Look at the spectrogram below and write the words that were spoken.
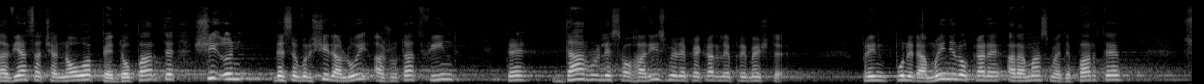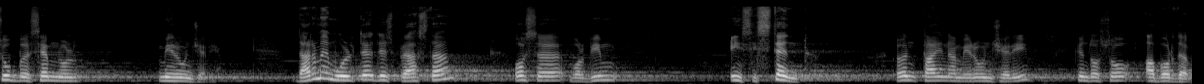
la viața cea nouă, pe de-o parte, și în desăvârșirea lui, ajutat fiind de darurile sau harismele pe care le primește prin punerea mâinilor care a rămas mai departe sub semnul mirungerii. Dar mai multe despre asta o să vorbim insistent în taina mirungerii când o să o abordăm.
